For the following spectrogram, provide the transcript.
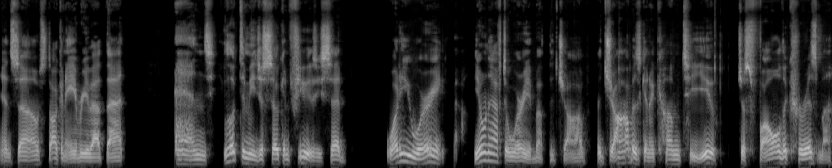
and so I was talking to Avery about that, and he looked at me just so confused. He said, "What are you worrying about? You don't have to worry about the job. The job is going to come to you. Just follow the charisma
